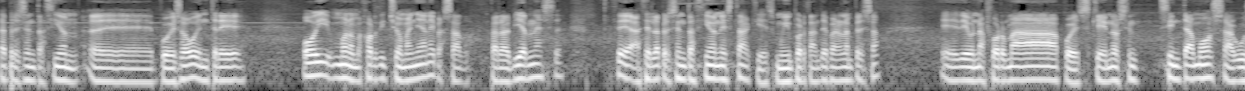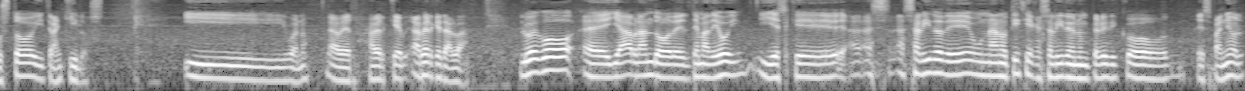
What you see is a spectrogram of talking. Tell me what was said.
la presentación. Eh, pues o entre hoy, bueno, mejor dicho, mañana y pasado, para el viernes, eh, hacer la presentación esta que es muy importante para la empresa eh, de una forma pues que nos sin- sintamos a gusto y tranquilos. Y bueno a ver a ver qué a ver qué tal va. Luego eh, ya hablando del tema de hoy y es que ha salido de una noticia que ha salido en un periódico español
